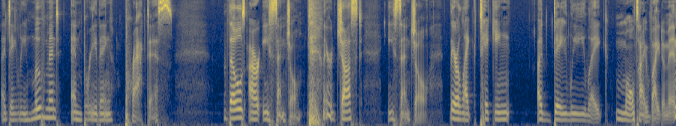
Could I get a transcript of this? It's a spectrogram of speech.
a daily movement and breathing practice. Those are essential. They're just essential. They're like taking a daily like multivitamin.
